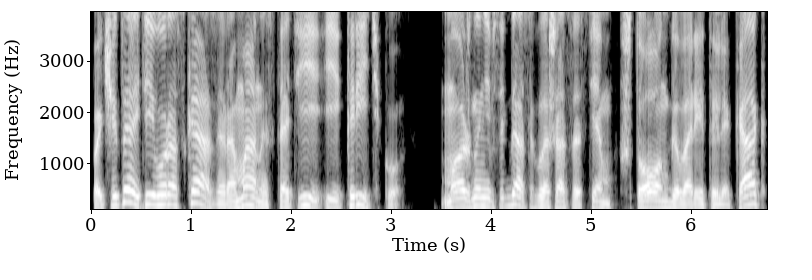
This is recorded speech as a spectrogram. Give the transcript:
Почитайте его рассказы, романы, статьи и критику. Можно не всегда соглашаться с тем, что он говорит или как,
